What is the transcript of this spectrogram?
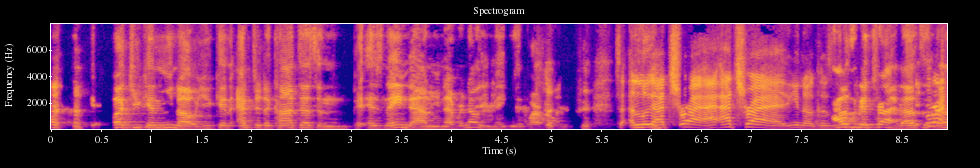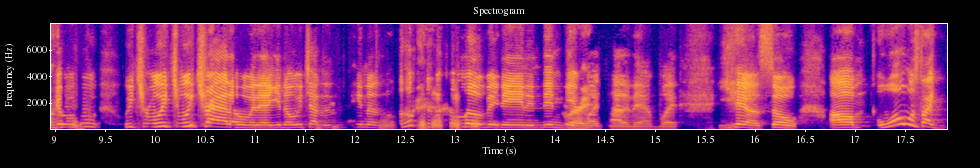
but you can, you know, you can enter the contest and put his name down. You never know; he may be part one. so, look, I tried. I, I tried. You know, because that was a good try. That was, right. That was we, we, we we tried over there. You know, we tried to you know hook, hook a little bit in and didn't get right. much out of that. But yeah. So, um, what was like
